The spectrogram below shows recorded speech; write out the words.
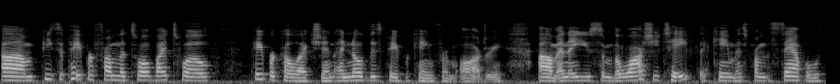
um, piece of paper from the 12 by 12 paper collection. I know this paper came from Audrey. Um, and I used some of the washi tape that came as from the sample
